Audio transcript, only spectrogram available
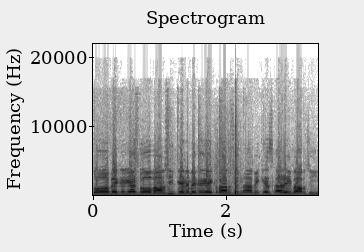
ਦੋ ਵਿਕ ਗਏ ਦੋ ਵਾਪਸੀ ਤਿੰਨ ਵਿਕ ਗਏ ਇੱਕ ਵਾਪਸੀ ਨਾ ਵਿਕੇ ਸਾਰੇ ਹੀ ਵਾਪਸੀ।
